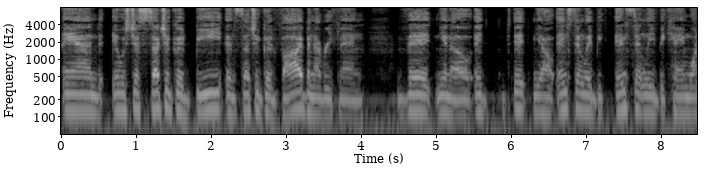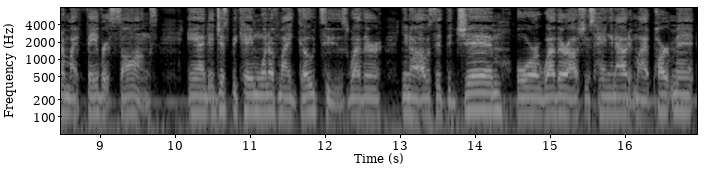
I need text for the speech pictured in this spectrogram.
And it was just such a good beat and such a good vibe and everything that, you know, it, it, you know, instantly, be, instantly became one of my favorite songs. And it just became one of my go-tos, whether, you know, I was at the gym or whether I was just hanging out at my apartment,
